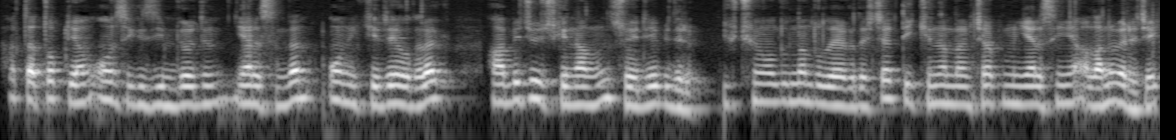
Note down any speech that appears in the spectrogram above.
Hatta toplayalım 18 24'ün yarısından 12 R olarak ABC üçgenin alanını söyleyebilirim. Üçgen olduğundan dolayı arkadaşlar dik kenarların çarpımının yarısını alanı verecek.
